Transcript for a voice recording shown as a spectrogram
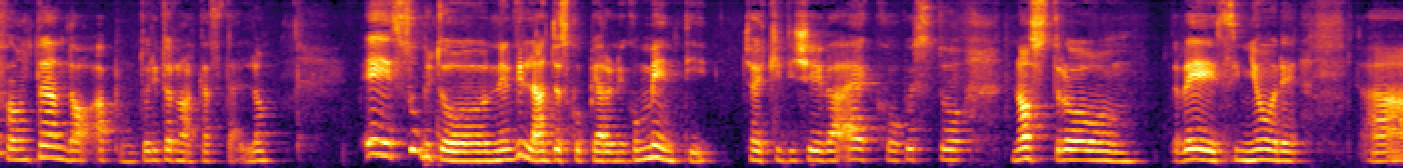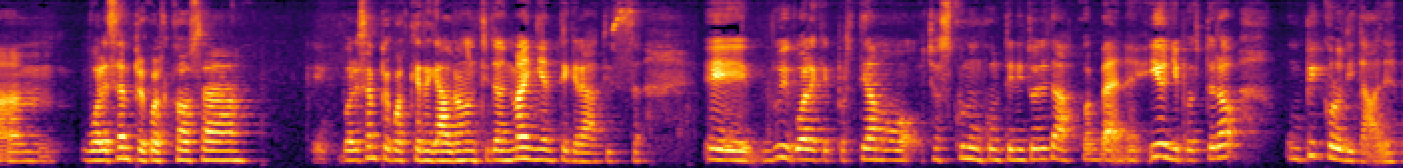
fronte e andò appunto, ritornò al castello. E subito nel villaggio scoppiarono i commenti c'è chi diceva, ecco, questo nostro re, signore, uh, vuole sempre qualcosa, vuole sempre qualche regalo, non ti dà mai niente gratis. E lui vuole che portiamo ciascuno un contenitore d'acqua. Bene, io gli porterò un piccolo di tale.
